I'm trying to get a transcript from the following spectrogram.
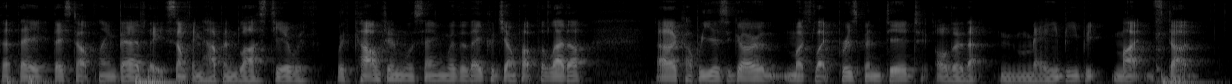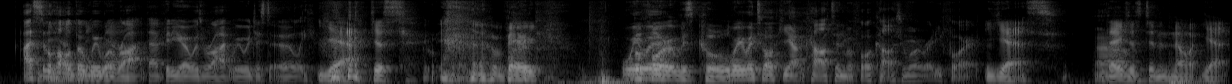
that they, they start playing badly. Something happened last year with, with Carlton, was saying whether they could jump up the ladder a couple years ago, much like Brisbane did, although that maybe be, might start. I still hold that we were now. right. That video was right. We were just early. Yeah, just very We before were, it was cool. we were talking up Carlton before Carlton were ready for it. yes, they Um, just didn't know it yet.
